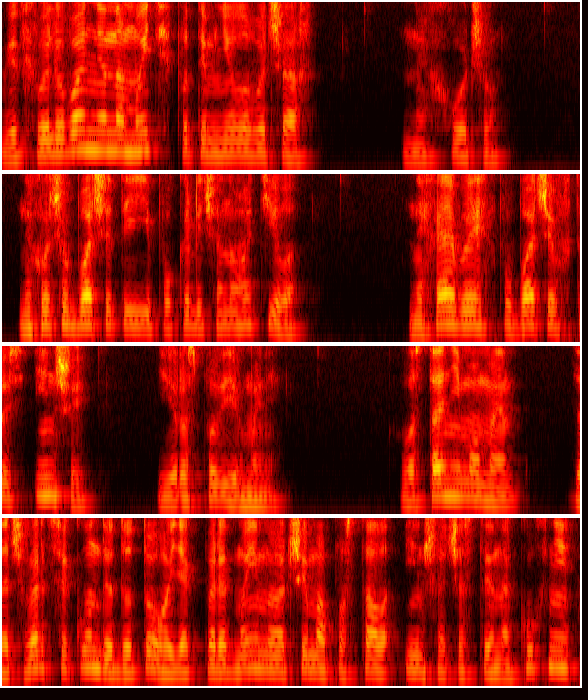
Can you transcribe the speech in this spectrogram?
Від хвилювання на мить потемніло в очах. Не хочу, не хочу бачити її покаліченого тіла. Нехай би побачив хтось інший і розповів мені. В останній момент, за чверть секунди до того, як перед моїми очима постала інша частина кухні,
